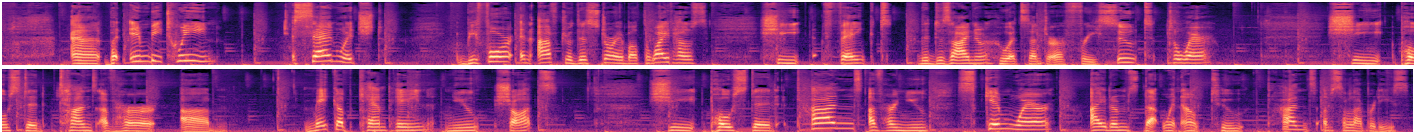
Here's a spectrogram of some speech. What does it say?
Uh, but in between, sandwiched before and after this story about the White House, she thanked the designer who had sent her a free suit to wear. She posted tons of her um, makeup campaign new shots. She posted tons of her new skimwear items that went out to tons of celebrities.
